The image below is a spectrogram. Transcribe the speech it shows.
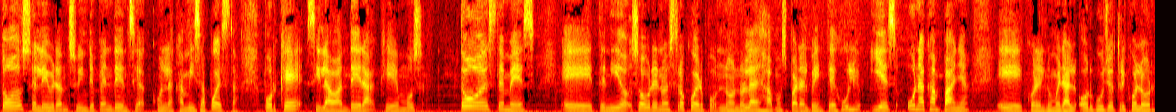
todos celebran su independencia con la camisa puesta. ¿Por qué si la bandera que hemos todo este mes eh, tenido sobre nuestro cuerpo, no nos la dejamos para el 20 de julio. Y es una campaña eh, con el numeral Orgullo Tricolor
